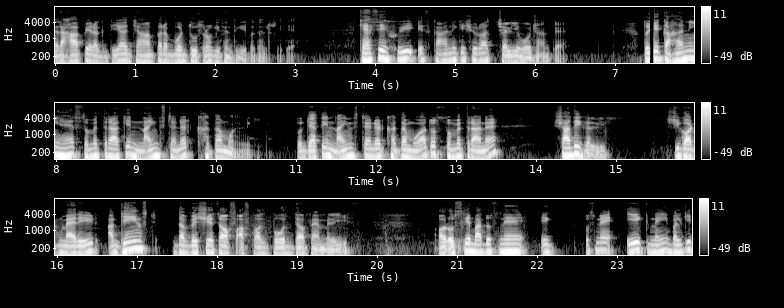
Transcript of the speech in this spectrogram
राह पे रख दिया जहाँ पर अब वो दूसरों की ज़िंदगी बदल रही है। कैसे हुई इस कहानी की शुरुआत? चलिए वो जानते हैं। तो ये कहानी है सुमित्रा के नाइन्थ स्टैंडर्ड ख़त्म होने की। तो जैसे ही नाइन्थ स्टैंडर्ड ख़त्म हुआ तो सुमित्रा ने शादी कर ली। She got married against the wishes of of course both the families और उसके बाद उसने एक उसने एक नहीं, बल्कि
